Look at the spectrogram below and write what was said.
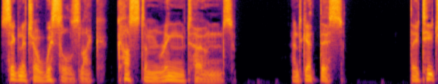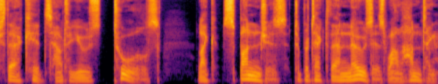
signature whistles like custom ringtones. And get this, they teach their kids how to use tools, like sponges to protect their noses while hunting.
